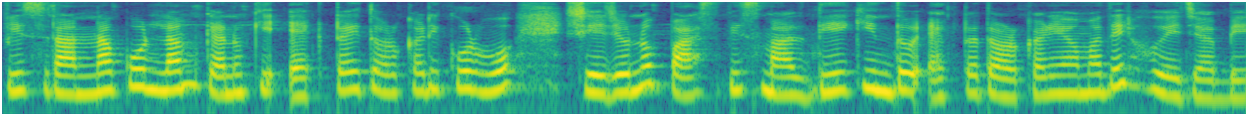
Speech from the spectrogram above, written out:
পিস রান্না করলাম, কেন কি একটাই তরকারি করব সেই জন্য পাঁচ পিস মাছ দিয়ে কিন্তু একটা তরকারি আমাদের হয়ে যাবে।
